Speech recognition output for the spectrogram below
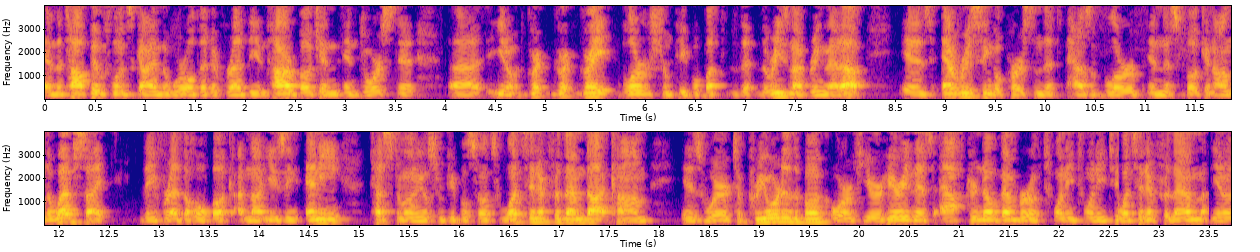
and the top influence guy in the world that have read the entire book and endorsed it uh, you know, great, great, great blurbs from people. But the, the reason I bring that up is every single person that has a blurb in this book and on the website they've read the whole book. I'm not using any testimonials from people. So it's what's in it for them.com is where to pre-order the book or if you're hearing this after November of 2022 what's in it for them you know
